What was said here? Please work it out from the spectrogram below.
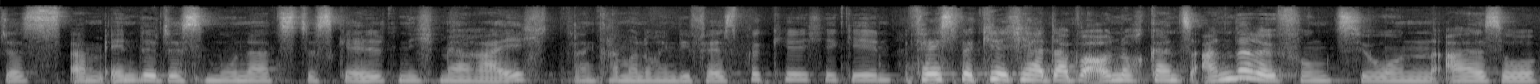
das am Ende des Monats das Geld nicht mehr reicht, dann kann man noch in die Vesperkirche gehen. Vesperkirche hat aber auch noch ganz andere Funktionen, also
